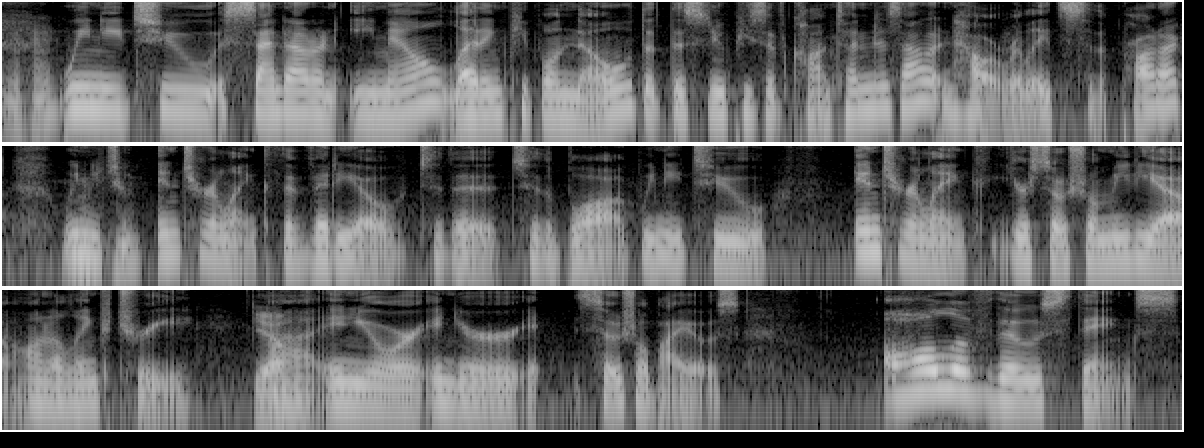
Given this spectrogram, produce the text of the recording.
Mm-hmm. We need to send out an email letting people know that this new piece of content is out and how it relates to the product. We mm-hmm. need to interlink the video to the to the blog. We need to interlink your social media on a Linktree uh, in your in your social bios. All of those things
